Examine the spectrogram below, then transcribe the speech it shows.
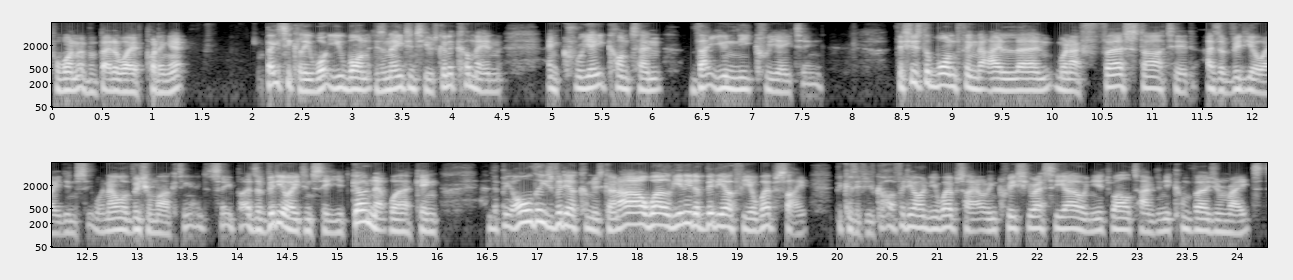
for want of a better way of putting it. Basically, what you want is an agency who's going to come in and create content that you need creating this is the one thing that I learned when I first started as a video agency. We're now a visual marketing agency, but as a video agency, you'd go networking and there'd be all these video companies going, oh, well, you need a video for your website because if you've got a video on your website, it'll increase your SEO and your dwell times and your conversion rates.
